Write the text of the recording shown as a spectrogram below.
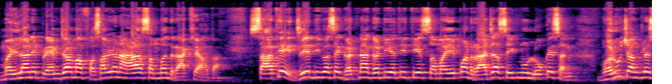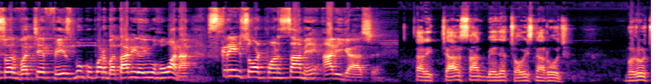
મહિલાને પ્રેમજાળમાં ફસાવ્યો અને આળા સંબંધ રાખ્યા હતા. સાથે જે દિવસે ઘટના ઘટી હતી તે સમયે પણ રાજા શેખનું લોકેશન ભરૂચ અંકલેશ્વર વચ્ચે ફેસબુક ઉપર બતાવી રહ્યું હોવાના સ્ક્રીનશોટ પણ સામે આવી ગયા છે. તારીખ ચાર સાત બે હજાર ચોવીસના રોજ ભરૂચ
